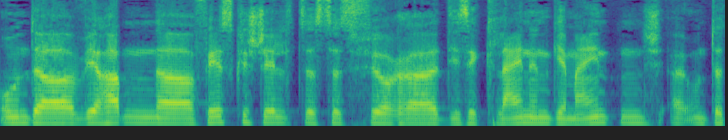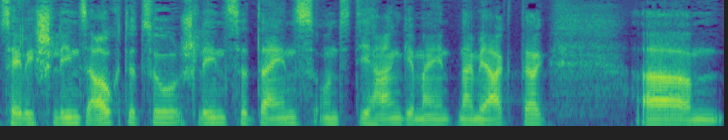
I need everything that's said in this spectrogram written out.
Und äh, wir haben äh, festgestellt, dass das für äh, diese kleinen Gemeinden, äh, und da zähle ich Schlinz auch dazu, Schlinz, Deins und die Hanggemeinden am Jagdberg, ähm,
